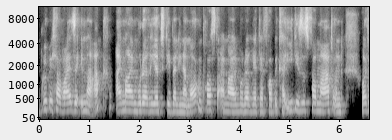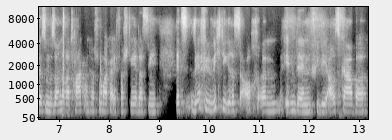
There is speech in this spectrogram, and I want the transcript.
glücklicherweise immer ab. Einmal moderiert die Berliner Morgenpost, einmal moderiert der VBKI dieses Format. Und heute ist ein besonderer Tag. Und Herr Schumacher, ich verstehe, dass Sie jetzt sehr viel Wichtigeres auch ähm, in den, für die Ausgabe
